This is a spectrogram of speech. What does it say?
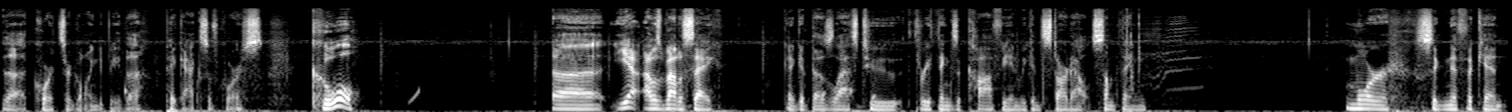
The quartz are going to be the pickaxe, of course. Cool. Uh, yeah, I was about to say. gonna get those last two, three things of coffee and we can start out something more significant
